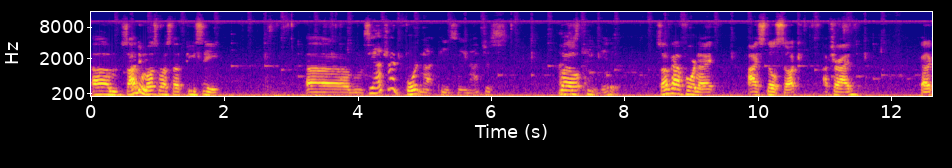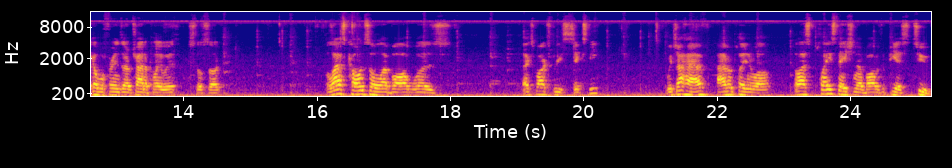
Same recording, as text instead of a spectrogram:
Um, so I do most of my stuff PC. Um, See, I tried Fortnite PC and I just, I Well- just can't get it. so I've got Fortnite. I still suck. I've tried. Got a couple friends that I'm trying to play with. Still suck. The last console I bought was Xbox 360, which I have. I haven't played in a while. The last PlayStation I bought was the PS2.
